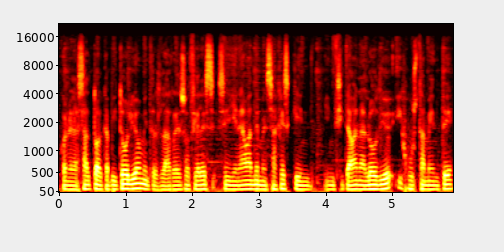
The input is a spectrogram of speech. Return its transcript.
con el asalto al Capitolio, mientras las redes sociales se llenaban de mensajes que incitaban al odio y justamente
